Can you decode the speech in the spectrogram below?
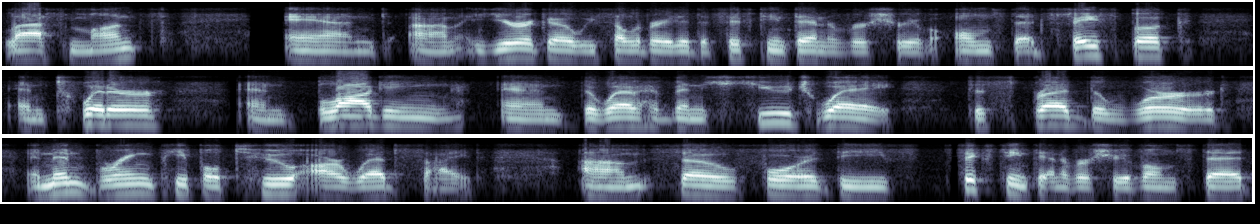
last month, and um, a year ago we celebrated the 15th anniversary of Olmstead. Facebook and Twitter and blogging and the web have been a huge way to spread the word and then bring people to our website. Um, so for the 16th anniversary of Olmstead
